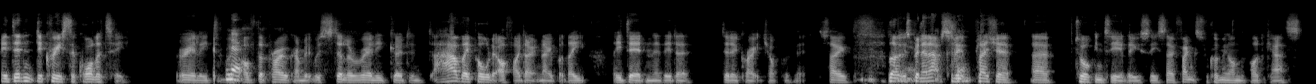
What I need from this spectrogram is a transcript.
it didn't decrease the quality really to, no. of the program. It was still a really good. And how they pulled it off, I don't know, but they they did, and they did a did a great job with it. So, look, yeah, it's been an absolute pleasure uh, talking to you, Lucy. So, thanks for coming on the podcast.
